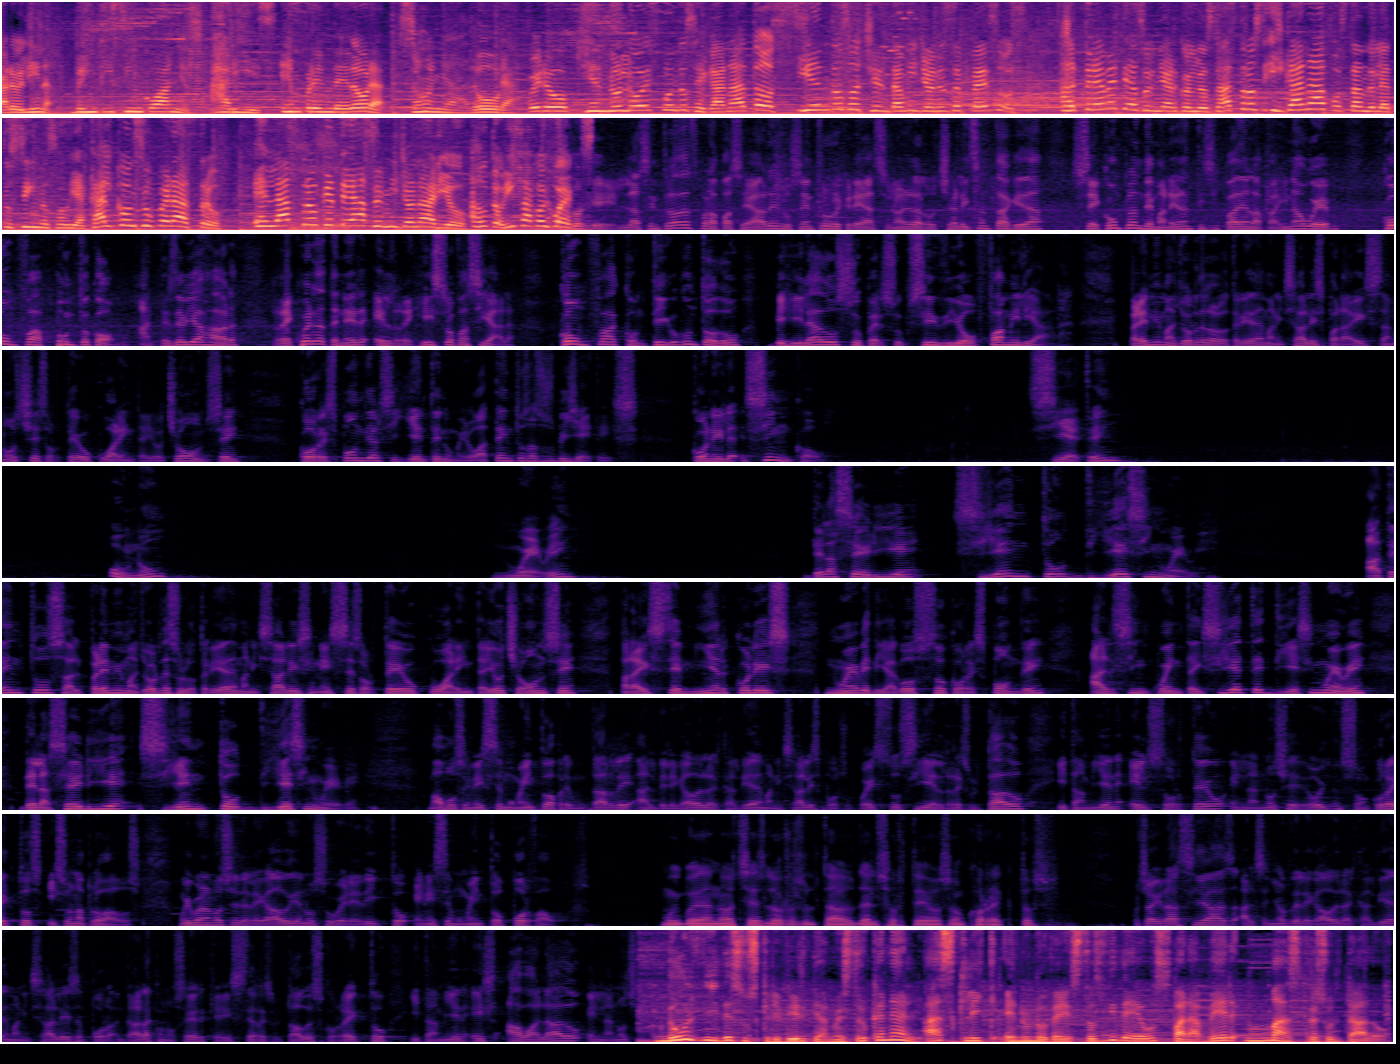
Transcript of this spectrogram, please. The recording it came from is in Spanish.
Carolina, 25 años, Aries, emprendedora, soñadora. Pero ¿quién no lo es cuando se gana 280 millones de pesos? Atrévete a soñar con los astros y gana apostándole a tu signo zodiacal con Superastro, el astro que te hace millonario. Autoriza con juegos. Las entradas para pasear en los centros recreacionales La Rochela y Santágueda se compran de manera anticipada en la página web confa.com. Antes de viajar, recuerda tener el registro facial. Confa, contigo con todo, vigilado super subsidio familiar. Premio mayor de la Lotería de Manizales para esta noche, sorteo 4811, corresponde al siguiente número. Atentos a sus billetes. Con el 5, 7, 1, 9 de la serie 119. Atentos al premio mayor de su Lotería de Manizales en este sorteo 4811 para este miércoles 9 de agosto corresponde al 5719 de la serie 119. Vamos en este momento a preguntarle al delegado de la Alcaldía de Manizales, por supuesto, si el resultado y también el sorteo en la noche de hoy son correctos y son aprobados. Muy buenas noches, delegado, y su veredicto en este momento, por favor. Muy buenas noches, los resultados del sorteo son correctos. Muchas gracias al señor delegado de la Alcaldía de Manizales por dar a conocer que este resultado es correcto y también es avalado en la noche. No olvides suscribirte a nuestro canal. Haz clic en uno de estos videos para ver más resultados.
